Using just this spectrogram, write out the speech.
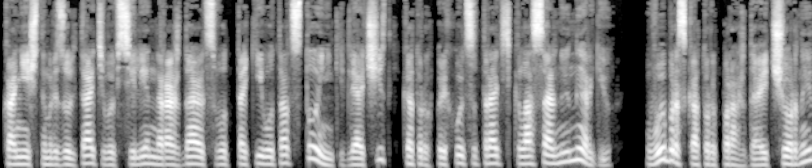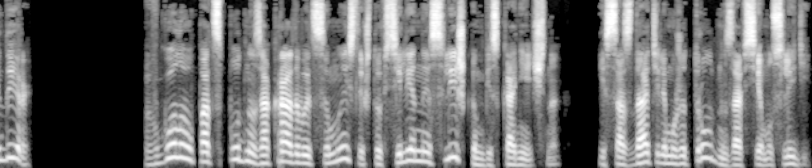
В конечном результате во Вселенной рождаются вот такие вот отстойники, для очистки которых приходится тратить колоссальную энергию, выброс которой порождает черные дыры. В голову подспудно закрадывается мысль, что Вселенная слишком бесконечна, и создателям уже трудно за всем уследить.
